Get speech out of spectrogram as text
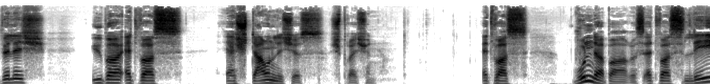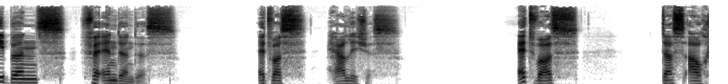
will ich über etwas Erstaunliches sprechen. Etwas Wunderbares, etwas Lebensveränderndes, etwas Herrliches. Etwas, das auch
